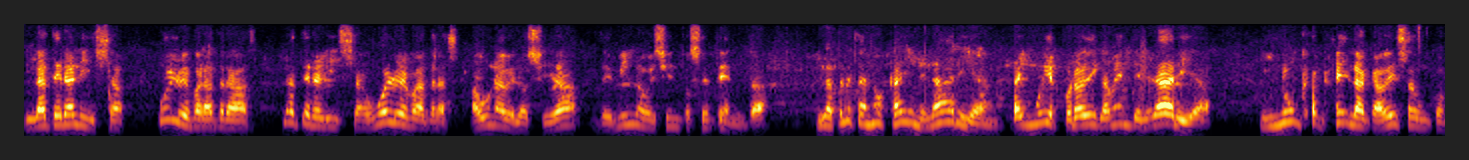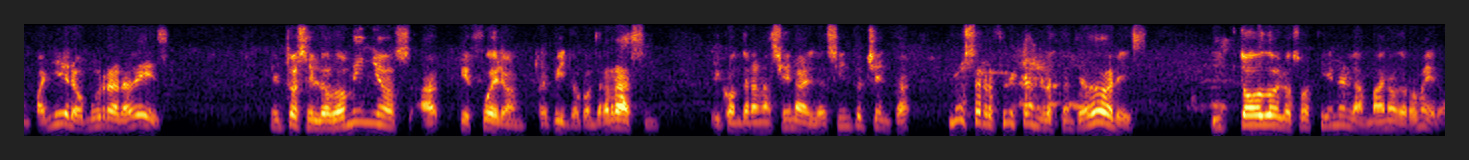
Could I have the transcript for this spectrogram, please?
lateraliza, vuelve para atrás, lateraliza, vuelve para atrás a una velocidad de 1970 y la pelota no cae en el área, cae muy esporádicamente en el área y nunca cae en la cabeza de un compañero, muy rara vez. Entonces, los dominios ah, que fueron, repito, contra Racing y contra Nacional en los 180, no se reflejan en los tanteadores y todo lo sostienen las manos de Romero.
